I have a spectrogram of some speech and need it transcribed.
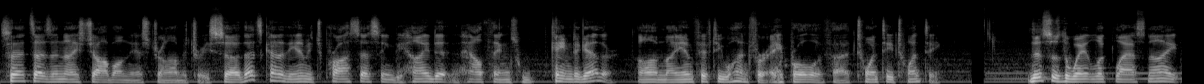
So that does a nice job on the astrometry. So that's kind of the image processing behind it and how things came together on my M51 for April of uh, 2020. This is the way it looked last night.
